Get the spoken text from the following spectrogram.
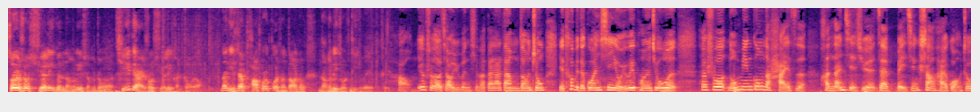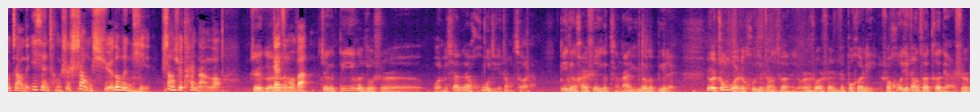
所以说，学历跟能力什么重要？起点的时候学历很重要。那你在爬坡过程当中，能力就是第一位的。这个好，又说到教育问题了。大家弹幕当中也特别的关心。有一位朋友就问，他说：“农民工的孩子很难解决在北京、上海、广州这样的一线城市上学的问题，上学太难了。这个该怎么办？这个第一个就是我们现在户籍政策呀，必定还是一个挺难逾越的壁垒。”因为中国这户籍政策呢，有人说说这不合理，说户籍政策特点是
